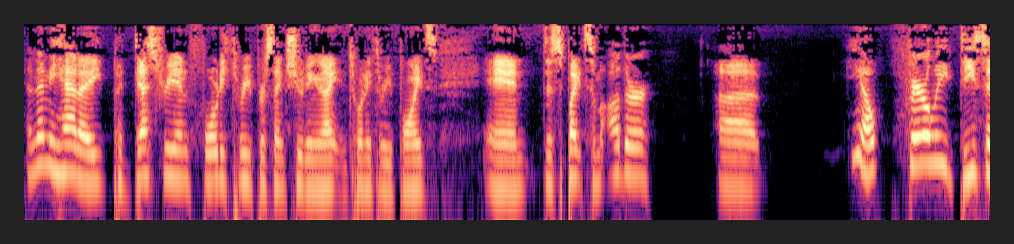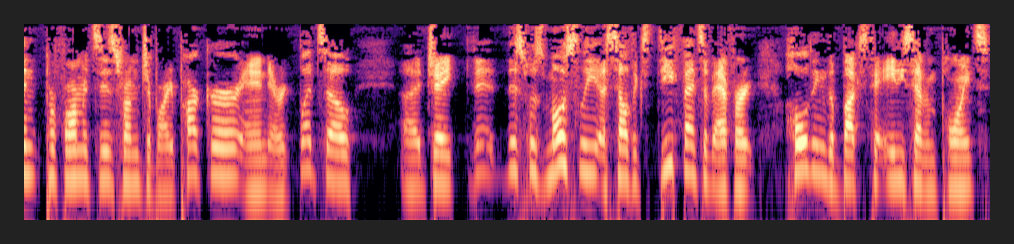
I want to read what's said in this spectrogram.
and then he had a pedestrian 43% shooting night and 23 points. And despite some other, uh, you know, fairly decent performances from Jabari Parker and Eric Bledsoe, uh, Jake, th- this was mostly a Celtics defensive effort holding the Bucks to 87 points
